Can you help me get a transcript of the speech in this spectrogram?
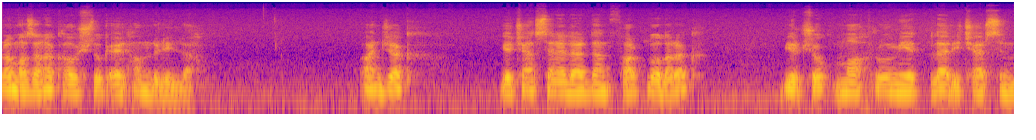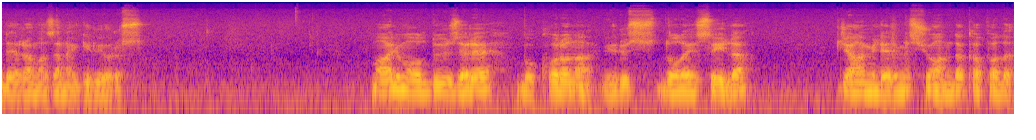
Ramazana kavuştuk elhamdülillah. Ancak geçen senelerden farklı olarak birçok mahrumiyetler içerisinde Ramazana giriyoruz. Malum olduğu üzere bu korona virüs dolayısıyla camilerimiz şu anda kapalı.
